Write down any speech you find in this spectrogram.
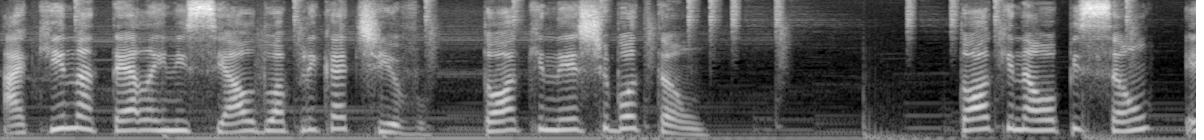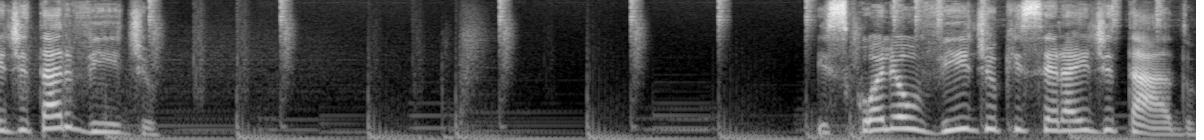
Aqui na tela inicial do aplicativo, toque neste botão. Toque na opção Editar vídeo. Escolha o vídeo que será editado.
